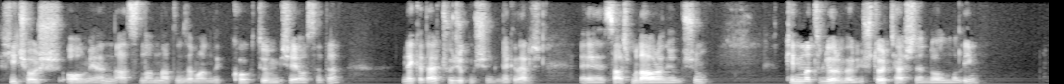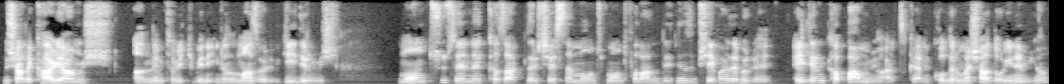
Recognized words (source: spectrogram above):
Hiç hoş olmayan, aslında anlattığım zamanda korktuğum bir şey olsa da ne kadar çocukmuşum, ne kadar e, saçma davranıyormuşum. Kendimi hatırlıyorum böyle 3-4 yaşlarında olmalıyım. Dışarıda kar yağmış. Annem tabii ki beni inanılmaz böyle bir giydirmiş. Mont üzerine kazaklar içerisinde mont mont falan dediğiniz bir şey var da böyle. Ellerim kapanmıyor artık yani kollarım aşağı doğru inemiyor.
